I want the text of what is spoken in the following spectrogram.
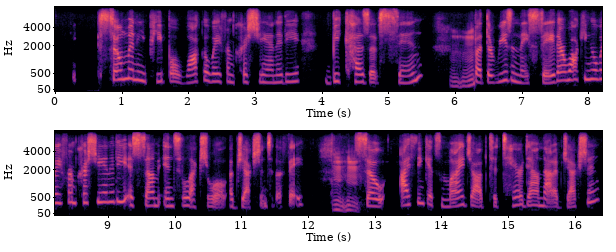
so many people walk away from Christianity because of sin. Mm-hmm. But the reason they say they're walking away from Christianity is some intellectual objection to the faith. Mm-hmm. So I think it's my job to tear down that objection,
